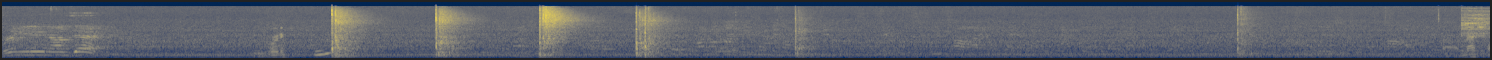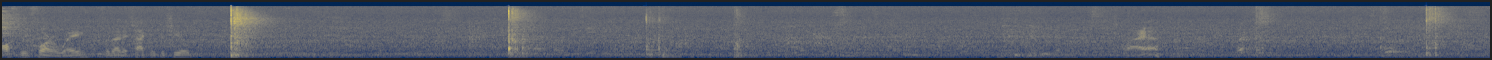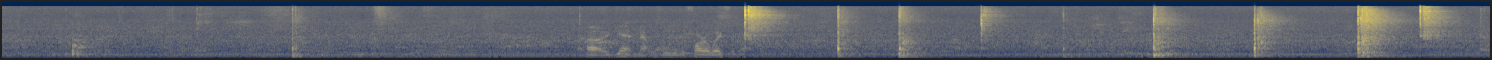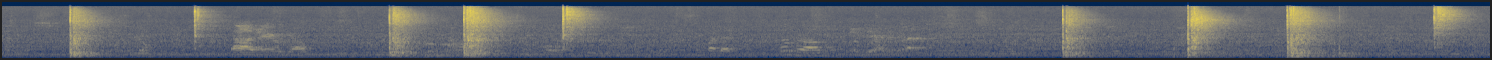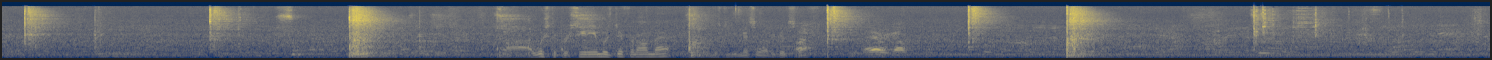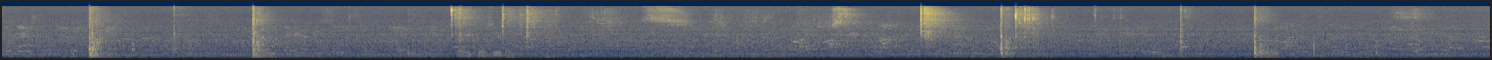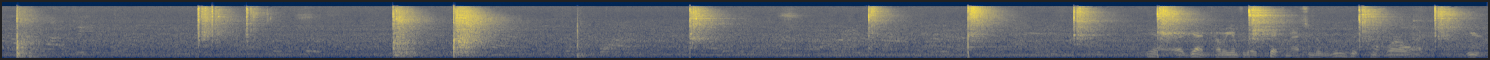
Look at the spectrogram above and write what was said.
Bring it in on deck. Recording? Uh, Matt's awfully far away for that attack with the shield. Uh, again, that was a little far away from us. I wish the proscenium was different on that. Just you miss a lot of good stuff. There we go. Very cool season. Yeah, again, coming in for those kicks, Matt seems a little bit too far away. Weird.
